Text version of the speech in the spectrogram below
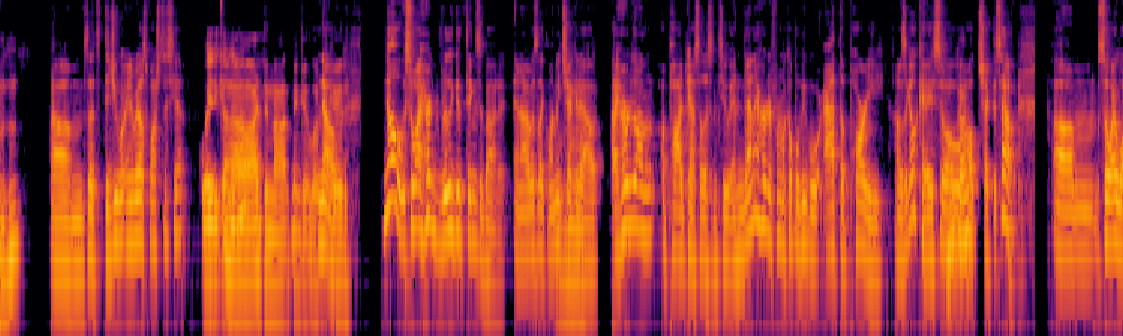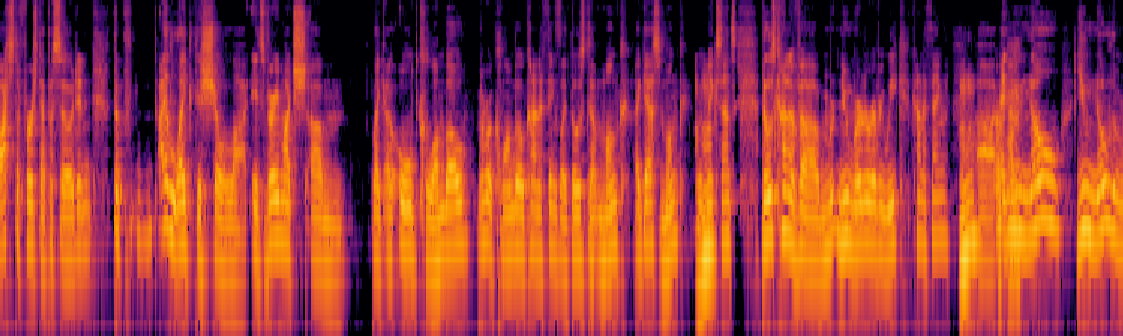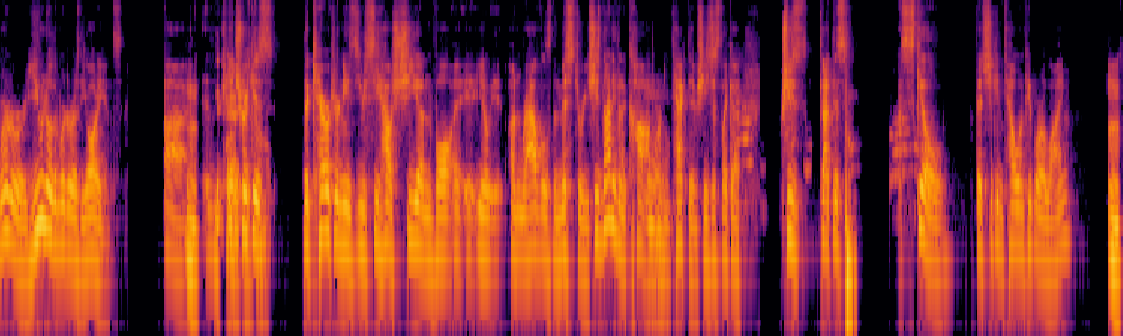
Mhm. Um, so that's did you anybody else watch this yet? Lady Gaga. No, I did not think it looked No. good. No, so I heard really good things about it, and I was like, let me check it Mhm. out. I heard it on a podcast I listened to, and then I heard it from a couple of people who were at the party. I was like, okay, so Okay. I'll check this out. Um, so I watched the first episode, and the I like this show a lot. It's very much um like an old Columbo. Remember Columbo kind of things, like those Monk, I guess Monk would Mhm. make sense. Those kind of uh, m- new murder every week kind of thing. Mhm. Uh, Okay. And you know, you know the murderer. You know the murderer as the audience. Uh, Hmm. the, characters trick is the character needs. You see how she unvol, you know, unravels the mystery. She's not even a cop or a Hmm. detective. She's just like a. She's got this skill that she can tell when people are lying. Hmm.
